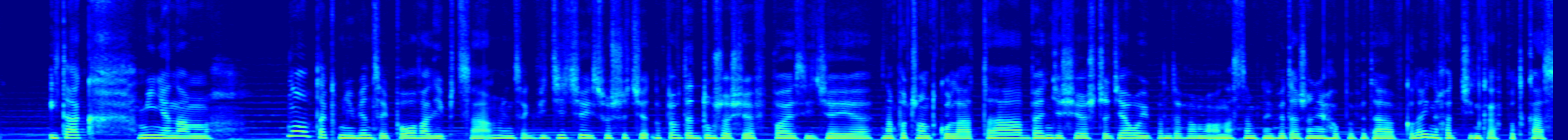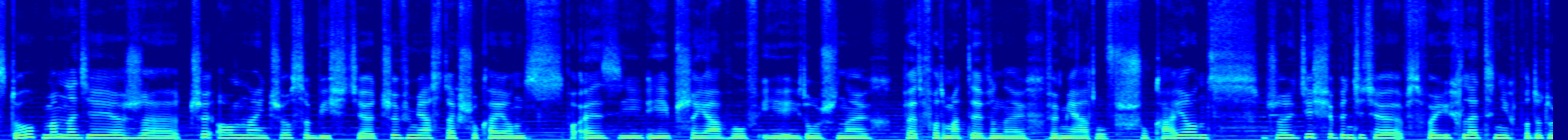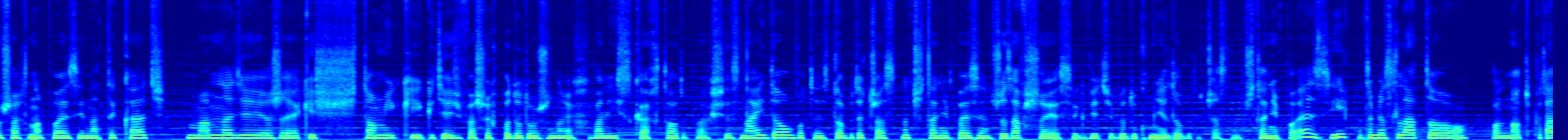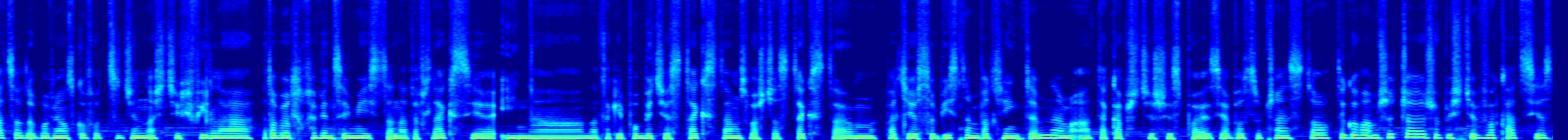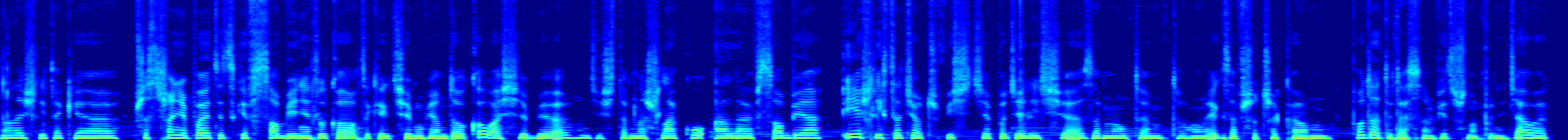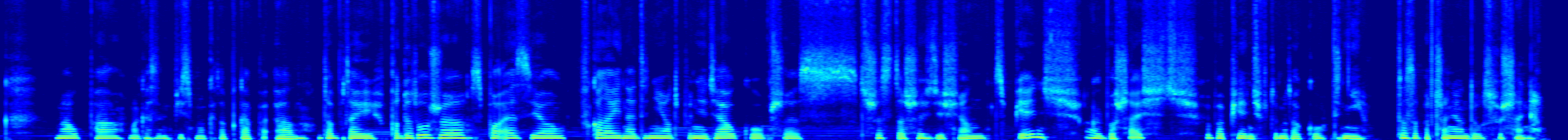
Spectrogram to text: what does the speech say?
I tak minie nam no tak mniej więcej połowa lipca, więc jak widzicie i słyszycie, naprawdę dużo się w poezji dzieje na początku lata. Będzie się jeszcze działo i będę Wam o następnych wydarzeniach opowiadała w kolejnych odcinkach podcastu. Mam nadzieję, że czy online, czy osobiście, czy w miastach szukając poezji, jej przejawów i jej różnych performatywnych wymiarów, szukając, że gdzieś się będziecie w swoich letnich podróżach na poezję natykać. Mam nadzieję, że jakieś tomiki gdzieś w waszych podróżnych walizkach, torbach się znajdą, bo to jest dobry czas na czytanie poezji. Znaczy zawsze jest, jak wiecie, według mnie dobry czas na czytanie poezji. Natomiast lato wolno od pracy, od obowiązków, od codzienności chwilę robią trochę więcej miejsca na refleksję i na, na takie pobycie z tekstem, zwłaszcza z tekstem bardziej osobistym, bardziej intymnym, a taka przecież jest poezja bardzo często. Tego Wam życzę, żebyście w wakacje znaleźli takie przestrzenie poetyckie w sobie, nie tylko, tak jak dzisiaj mówiłam, dookoła siebie, gdzieś tam na szlaku, ale w sobie. I jeśli chcecie oczywiście podzielić się ze mną tym, to jak zawsze czekam pod adresem wietrz na poniedziałek małpa magazynpismo.pl. Dobrej podróży z poezją w kolejne dni od poniedziałku przez 365 albo 6, chyba 5 w tym roku dni. Do zobaczenia, do usłyszenia.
